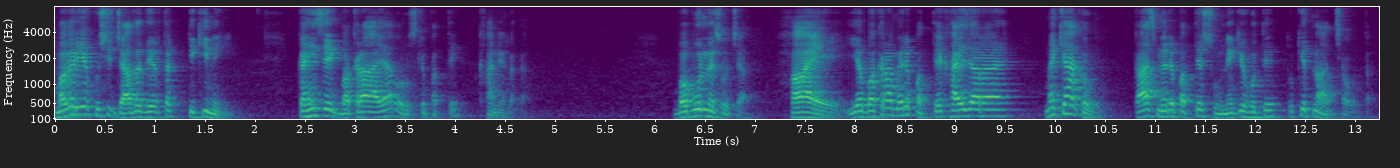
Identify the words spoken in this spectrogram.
मगर यह खुशी ज़्यादा देर तक टिकी नहीं। कहीं से एक बकरा आया और उसके पत्ते खाने लगा। बबूल ने सोचा, हाय, यह बकरा मेरे पत्ते खाए जा रहा है। मैं क्या करूँ? काश मेरे पत्ते सोने के होते तो कितना अच्छा होता।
